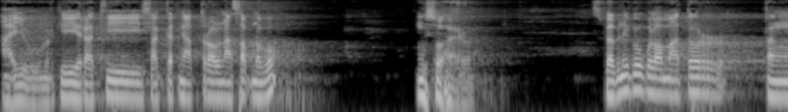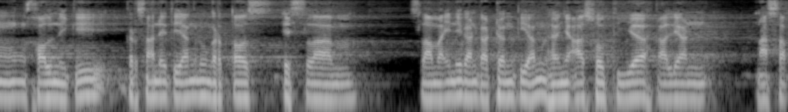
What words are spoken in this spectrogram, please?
Ayu, mergi radi saged ngatrol nasab napa? Musuhara. Sebab niku kula matur teng hall niki kersane tiang nu ngertos Islam. Selama ini kan kadang tiang hanya asobiah kalian nasab.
